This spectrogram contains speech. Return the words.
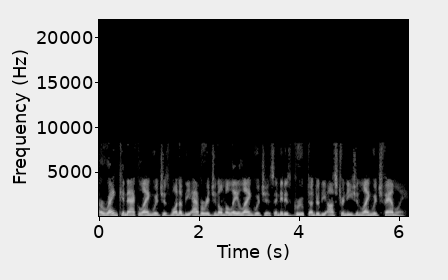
Orang Kanak language is one of the Aboriginal Malay languages and it is grouped under the Austronesian language family.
